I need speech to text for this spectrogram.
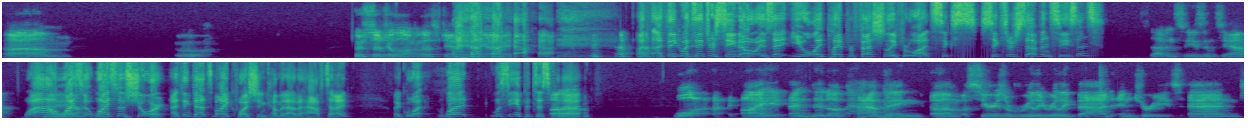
Um, ooh, there's such a long list, Jenny. You know what I mean? I, I think what's interesting though is that you only played professionally for what six, six or seven seasons. Seven seasons, yeah. Wow, Yeah, why yeah. so why so short? I think that's my question coming out of halftime. Like what what was the impetus for that? Um, Well, I I ended up having um, a series of really, really bad injuries. And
